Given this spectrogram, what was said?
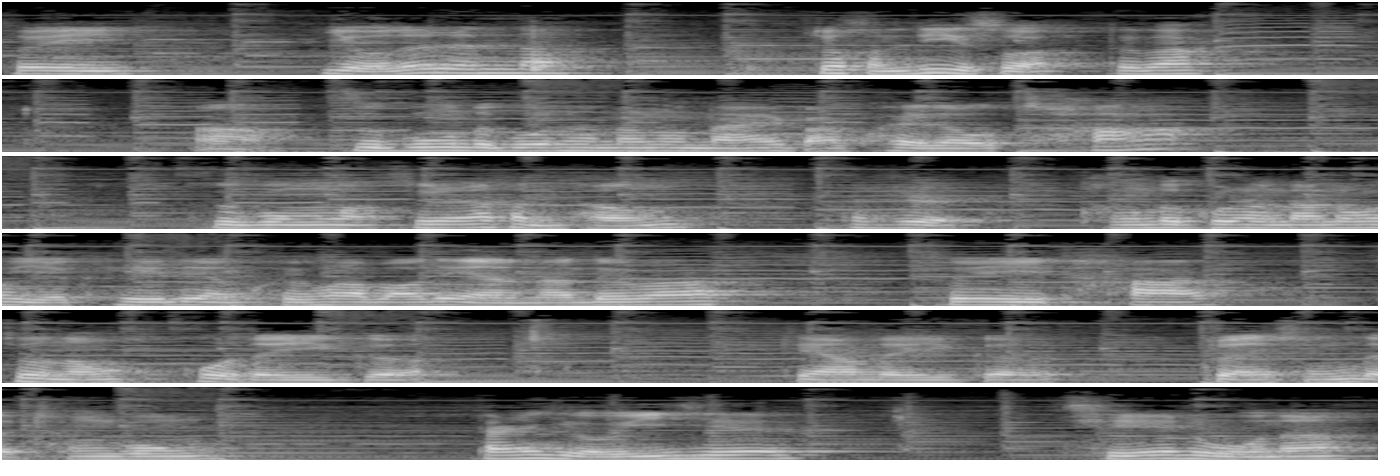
所以有的人呢就很利索，对吧？啊，自宫的过程当中拿一把快刀，插，自宫了。虽然很疼，但是疼的过程当中也可以练葵花宝典了，对吧？所以他就能获得一个这样的一个转型的成功。但是有一些企业主呢，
